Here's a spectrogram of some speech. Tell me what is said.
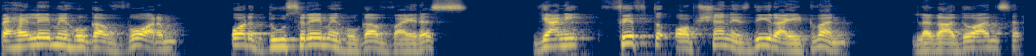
पहले में होगा वॉर्म और दूसरे में होगा वायरस यानी fifth option is the right one लगा दो आंसर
